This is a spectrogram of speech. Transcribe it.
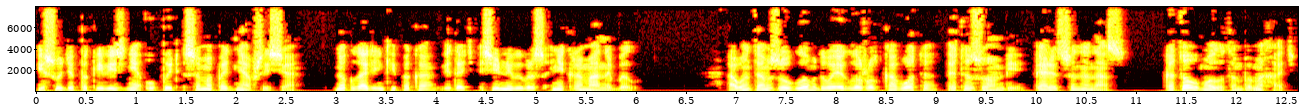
и, судя по кривизне, упырь самоподнявшийся. Но гладенький пока, видать, сильный выброс некроманы был. А вон там за углом двое гложут кого-то, это зомби, пялятся на нас. Готов молотом помахать?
